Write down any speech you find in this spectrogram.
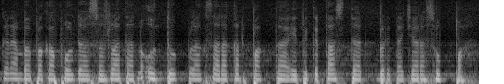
Berkenan Bapak Kapolda Selatan untuk melaksanakan fakta integritas dan berita acara sumpah.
